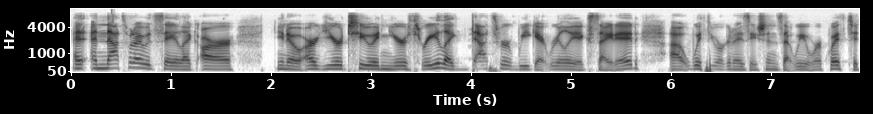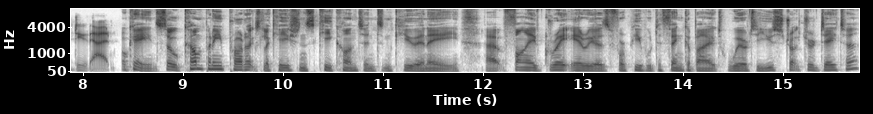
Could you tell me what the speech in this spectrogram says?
And, and that's what I would say, like our, you know, our year two and year three, like that's where we get really excited uh, with the organizations that we work with to do that. Okay, so company, products, locations, key content, and Q and A, uh, five great areas for people to think about where to use structured data.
